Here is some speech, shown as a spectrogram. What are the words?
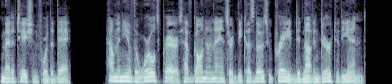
Meditation for the Day How many of the world's prayers have gone unanswered because those who prayed did not endure to the end?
